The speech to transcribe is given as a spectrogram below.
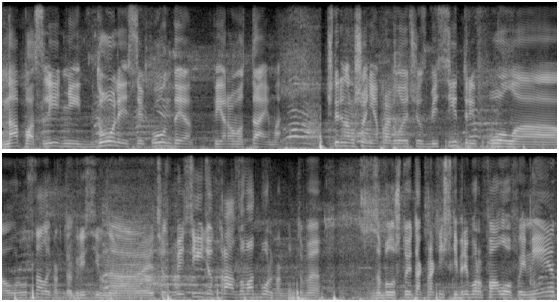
на последней доле секунды первого тайма. Четыре нарушения правил HSBC, три фола у Русала, как-то агрессивно HSBC идет сразу в отбор, как будто бы забыл, что и так практически перебор фолов имеет.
